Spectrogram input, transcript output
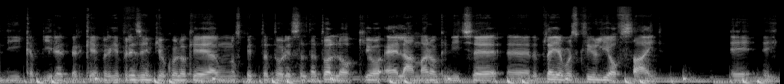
di, capire il perché. Perché per esempio quello che a uno spettatore è saltato all'occhio è l'Amaro che dice uh, The player was clearly offside e, e,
